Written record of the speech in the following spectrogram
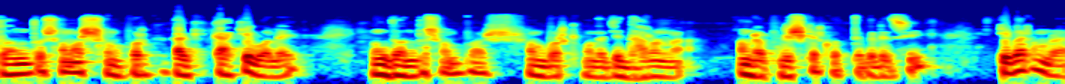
দ্বন্দ্ব সমাজ সম্পর্কে কাকে কাকে বলে এবং দ্বন্দ্ব সমাজ সম্পর্কে আমাদের যে ধারণা আমরা পরিষ্কার করতে পেরেছি। এবার আমরা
